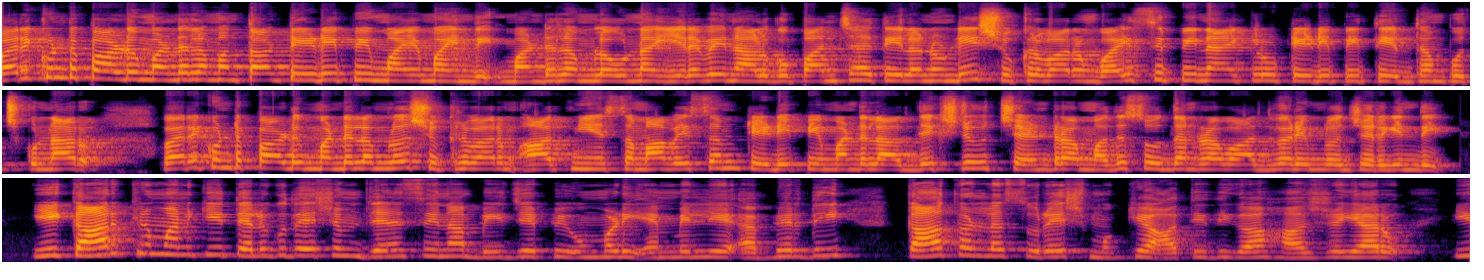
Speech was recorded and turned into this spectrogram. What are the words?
వరికుంటపాడు మండలమంతా టీడీపీ మయమైంది. మండలంలో ఉన్న ఇరవై నాలుగు పంచాయతీల నుండి శుక్రవారం వైసీపీ నాయకులు టీడీపీ తీర్థం పుచ్చుకున్నారు. వరికుంటపాడు మండలంలో శుక్రవారం ఆత్మీయ సమావేశం టీడీపీ మండల అధ్యక్షుడు చంద్ర మధుసూదన్ రావు ఆధ్వర్యంలో జరిగింది. ఈ కార్యక్రమానికి తెలుగుదేశం జనసేన బీజేపీ ఉమ్మడి ఎమ్మెల్యే అభ్యర్థి కాకళ్ళ సురేష్ ముఖ్య అతిథిగా హాజరయ్యారు. ఈ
